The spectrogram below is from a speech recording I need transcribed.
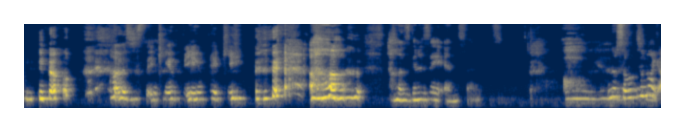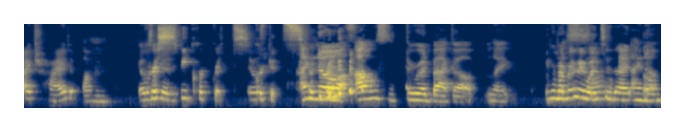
you know? I was just thinking of being picky. I was gonna say insects. Oh yeah. No, some of them like I tried. Um, it was like a- Crispy crickets. It was- crickets. I know. I was threw it back up. Like Remember we went to that I know. um,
